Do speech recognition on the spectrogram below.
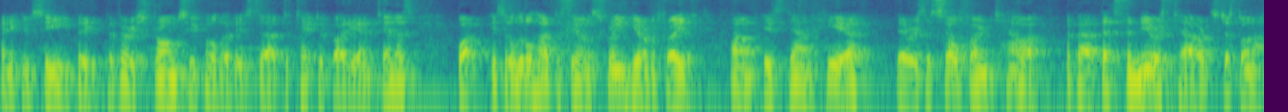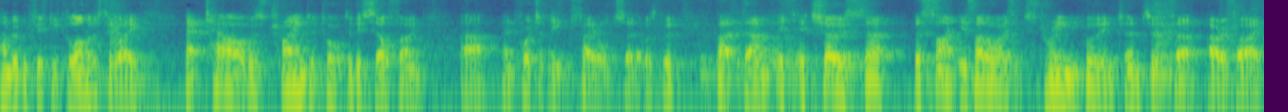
and you can see the, the very strong signal that is uh, detected by the antennas. What is a little hard to see on the screen here, I'm afraid, um, is down here there is a cell phone tower about that's the nearest tower, it's just on 150 kilometres away. That tower was trying to talk to this cell phone. Uh, unfortunately, it failed, so that was good. But um, it, it, shows uh, the site is otherwise extremely good in terms of uh, RFI.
